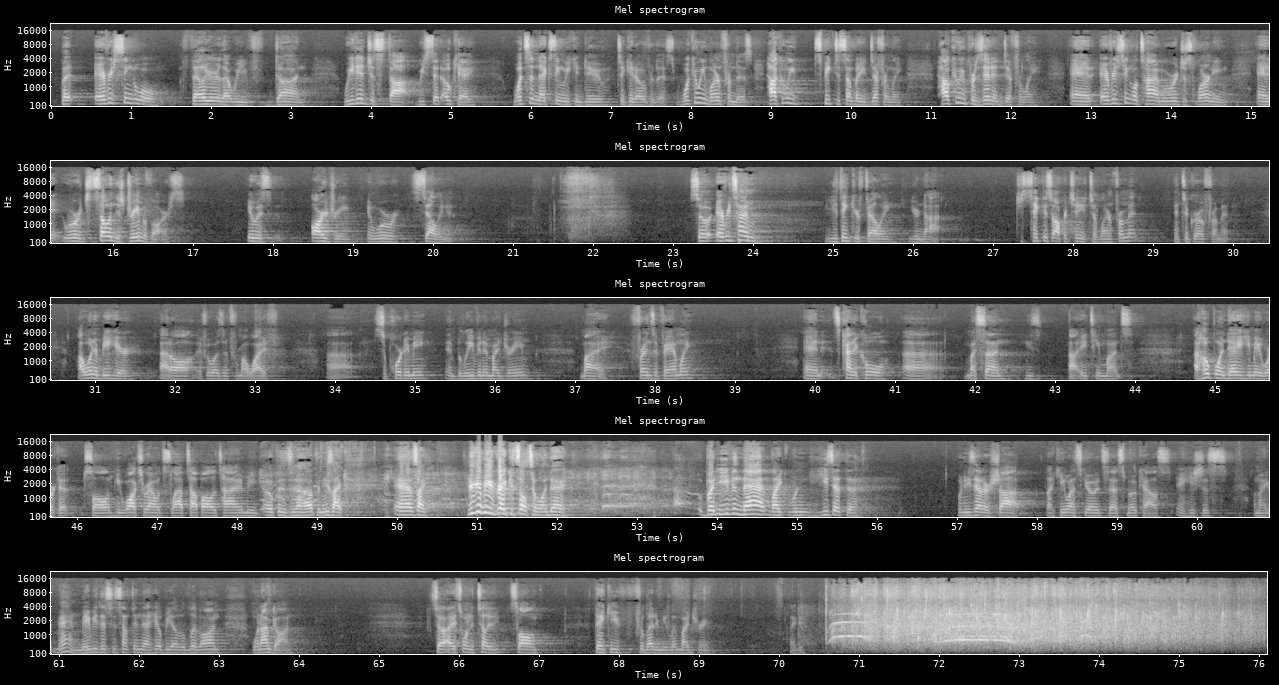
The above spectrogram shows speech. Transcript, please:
but every single failure that we've done, we didn't just stop. We said, okay, what's the next thing we can do to get over this? What can we learn from this? How can we speak to somebody differently? How can we present it differently? And every single time we were just learning and we were selling this dream of ours. It was our dream and we were selling it. So every time you think you're failing, you're not. Just take this opportunity to learn from it and to grow from it. I wouldn't be here at all if it wasn't for my wife uh, supporting me and believing in my dream, my friends and family. And it's kind of cool. Uh, my son, he's about 18 months. I hope one day he may work at Slalom. He walks around with his laptop all the time. He opens it up and he's like, and I was like, you're going to be a great consultant one day. But even that, like when he's at the, when he's at our shop, like he wants to go into that smokehouse and he's just, I'm like, man, maybe this is something that he'll be able to live on when I'm gone. So I just want to tell you, Slalom, thank you for letting me live my dream. Thank you.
